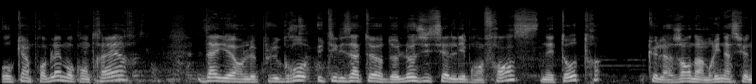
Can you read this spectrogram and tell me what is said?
Aucun problème, au contraire. D'ailleurs, le plus gros utilisateur de logiciels libres en France n'est autre que la gendarmerie nationale.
